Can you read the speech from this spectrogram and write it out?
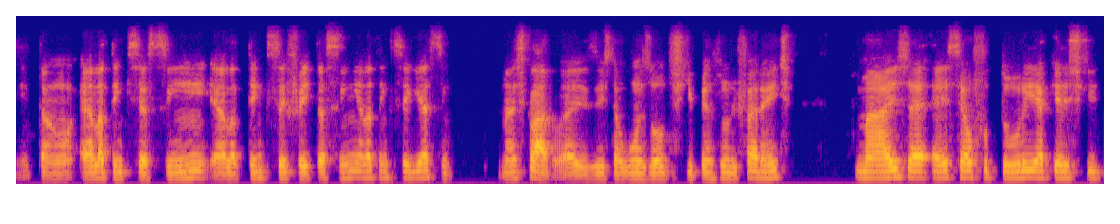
Então, ela tem que ser assim, ela tem que ser feita assim, ela tem que seguir assim. Mas, claro, é, existem alguns outros que pensam diferente, mas é, esse é o futuro e aqueles que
